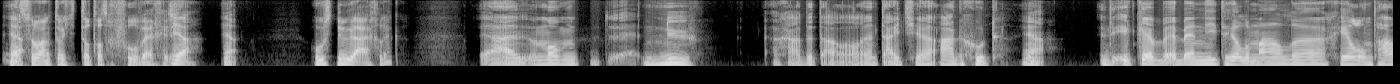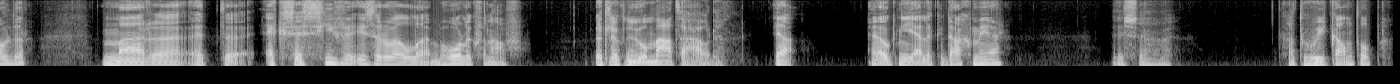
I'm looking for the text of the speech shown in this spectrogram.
Net Ja. zolang tot, je, tot dat gevoel weg is. Ja, ja. Hoe is het nu eigenlijk? Ja, moment, nu gaat het al een tijdje aardig goed. Ja. Ik eh, ben niet helemaal uh, geheel onthouder. Maar uh, het uh, excessieve is er wel uh, behoorlijk vanaf. Het lukt nu om maat te houden. Ja, en ook niet elke dag meer. Dus het gaat de goede kant op.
